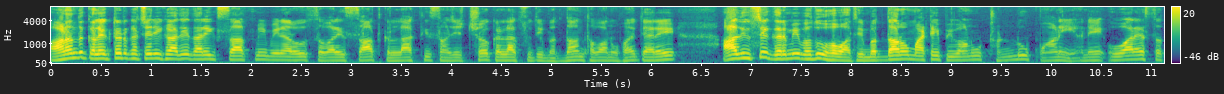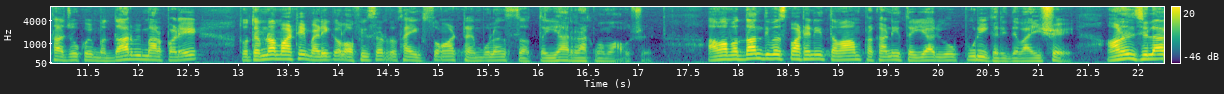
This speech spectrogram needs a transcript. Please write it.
આણંદ કલેક્ટર કચેરી ખાતે તારીખ સાતમી મેના રોજ સવારે સાત કલાકથી સાંજે છ કલાક સુધી મતદાન થવાનું હોય ત્યારે આ દિવસે ગરમી વધુ હોવાથી મતદારો માટે પીવાનું ઠંડુ પાણી અને ઓઆરએસ તથા જો કોઈ મતદાર બીમાર પડે તો તેમના માટે મેડિકલ ઓફિસર તથા એકસો આઠ એમ્બ્યુલન્સ તૈયાર રાખવામાં આવશે. આમાં મતદાન દિવસ માટેની તમામ પ્રકારની તૈયારીઓ પૂરી કરી દેવાઈ છે. આણંદ જિલ્લા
